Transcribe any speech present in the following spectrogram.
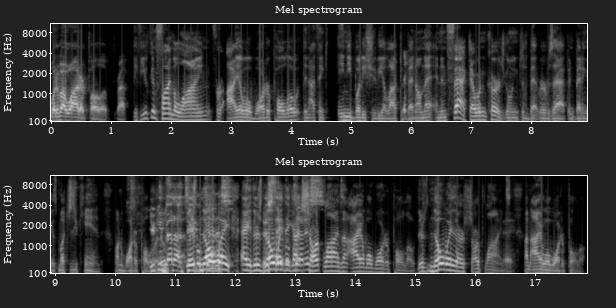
What about water polo, Rob? If you can find a line for Iowa water polo, then I think anybody should be allowed to bet on that. And in fact, I would encourage going to the Bet Rivers app and betting as much as you can on water polo. You can there's, bet on There's no way. Hey, there's, there's no way they got tennis. sharp lines on Iowa water polo. There's no way there are sharp lines okay. on Iowa water polo.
